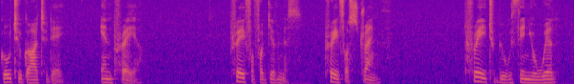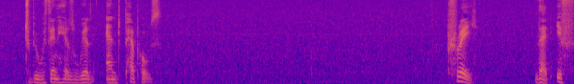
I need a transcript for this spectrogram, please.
Go to God today in prayer. Pray for forgiveness. Pray for strength. Pray to be within your will, to be within His will and purpose. Pray that if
